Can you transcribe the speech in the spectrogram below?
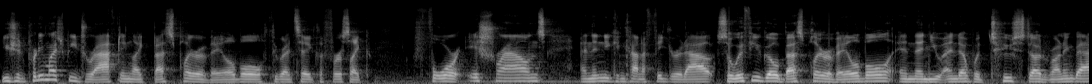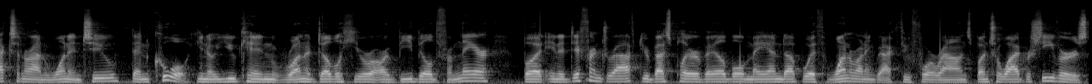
You should pretty much be drafting like best player available through, I'd say, like the first like four ish rounds, and then you can kind of figure it out. So if you go best player available and then you end up with two stud running backs in around one and two, then cool. You know, you can run a double hero RB build from there. But in a different draft, your best player available may end up with one running back through four rounds, bunch of wide receivers.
